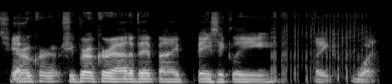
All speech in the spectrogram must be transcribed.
She Yeah. broke her she broke her out of it by basically like what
